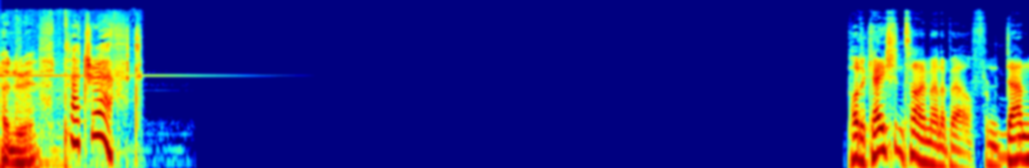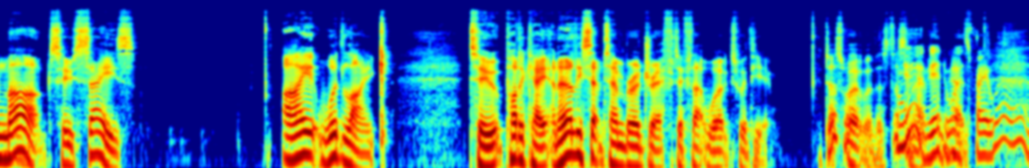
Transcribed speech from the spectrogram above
Adrift. Adrift. Podication time, Annabel, from Dan Marks, who says, I would like to podicate an early September adrift if that works with you. It does work with us, doesn't Yeah, it? it works very well. Yeah.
